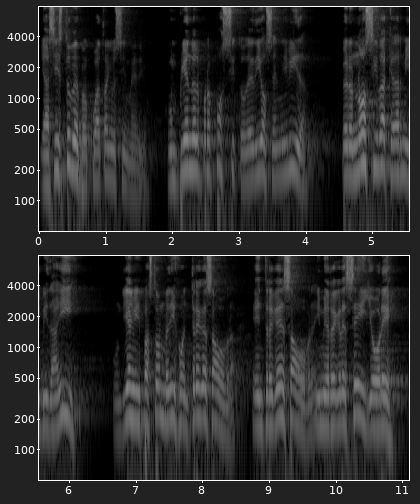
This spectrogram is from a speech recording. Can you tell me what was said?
Y así estuve por cuatro años y medio, cumpliendo el propósito de Dios en mi vida. Pero no se iba a quedar mi vida ahí. Un día mi pastor me dijo, entrega esa obra. Entregué esa obra y me regresé y lloré.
